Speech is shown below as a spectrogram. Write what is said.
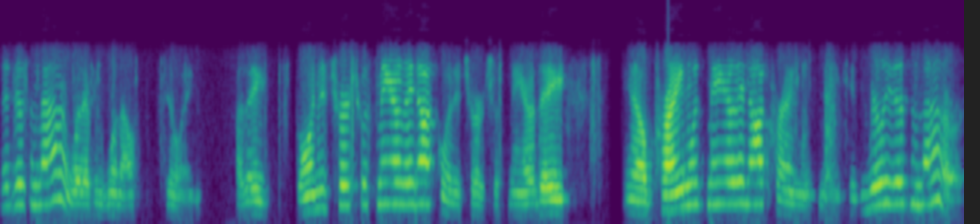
it doesn't matter what everyone else is doing. Are they going to church with me? Or are they not going to church with me? Are they, you know, praying with me? Or they're they not praying with me? It really doesn't matter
